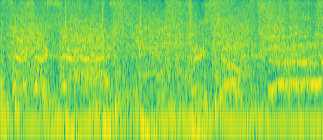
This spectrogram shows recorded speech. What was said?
This is it! is!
